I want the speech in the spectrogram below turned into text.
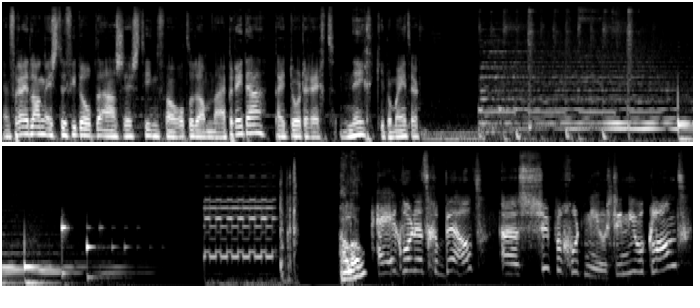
En vrij lang is de file op de A16 van Rotterdam naar Breda bij Dordrecht 9 kilometer. Hallo? hey, ik word net gebeld. Uh, supergoed nieuws. Die nieuwe klant?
